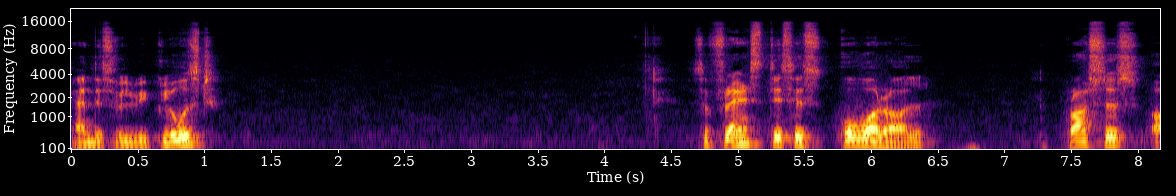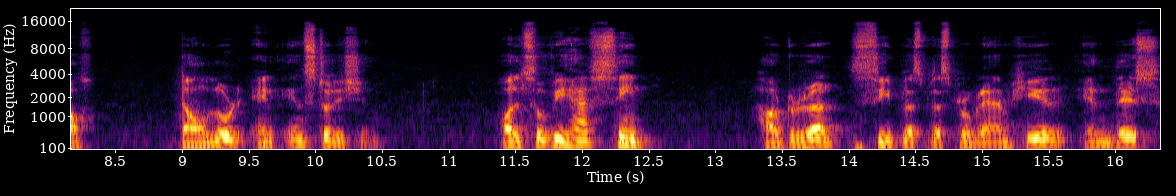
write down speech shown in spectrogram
And this will be closed. So friends, this is overall the process of download and installation. Also, we have seen how to run C++ program here in this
